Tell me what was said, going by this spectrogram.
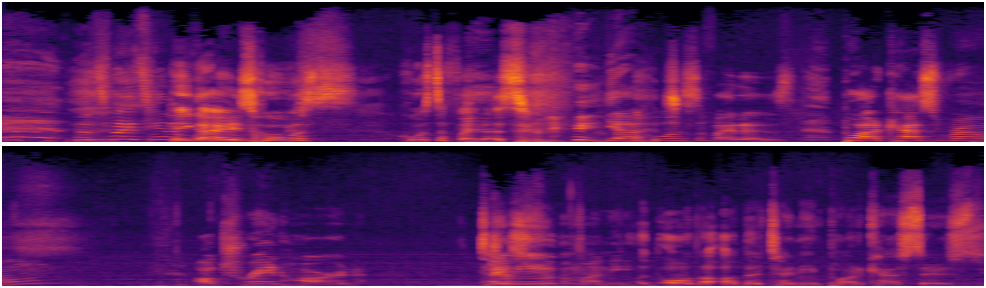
Let's fight Tina Hey guys, who wants who wants to fight us? yeah, who wants to fight us? Podcast realm. I'll train hard. Tiny- just for the money. All the other tiny podcasters.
